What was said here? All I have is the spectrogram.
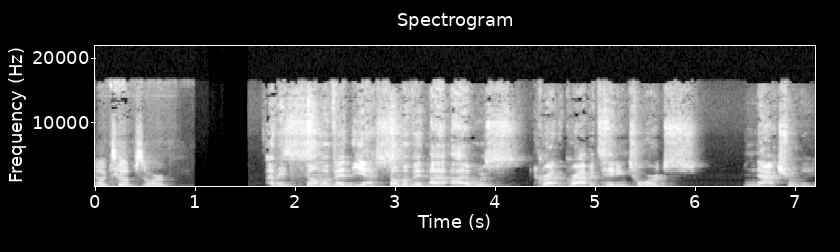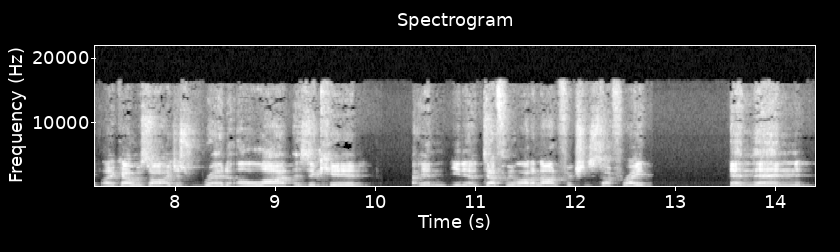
oh, to absorb? I mean, some of it, yes. Some of it, I, I was gra- gravitating towards naturally. Like I was, I just read a lot as a kid, and you know, definitely a lot of nonfiction stuff, right? And then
